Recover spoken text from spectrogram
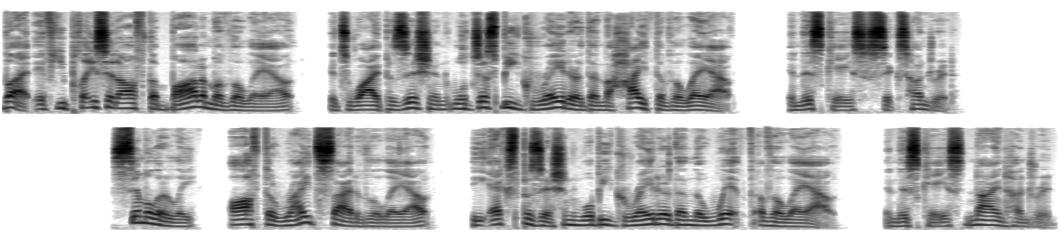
But if you place it off the bottom of the layout, its Y position will just be greater than the height of the layout, in this case 600. Similarly, off the right side of the layout, the X position will be greater than the width of the layout, in this case 900.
